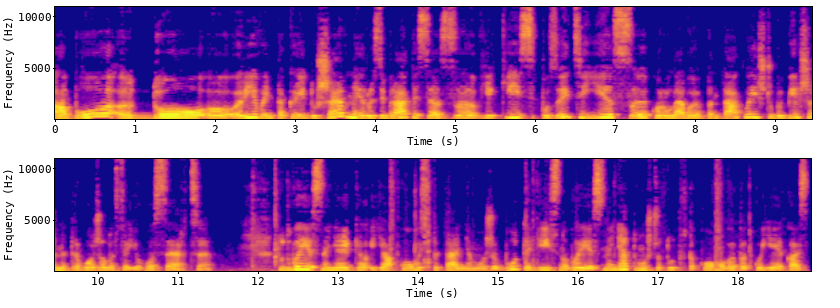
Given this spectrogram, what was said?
або е, до рівень такий душевний розібратися з в якійсь позиції з королевою Пентаклей, щоб більше не тривожилося його серце. Тут вияснення яке- якогось питання може бути, дійсно вияснення, тому що тут в такому випадку є якась,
